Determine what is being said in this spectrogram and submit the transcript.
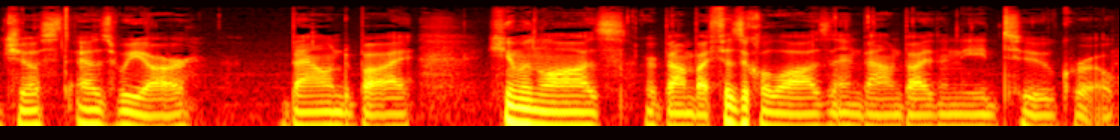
just as we are bound by human laws or bound by physical laws and bound by the need to grow.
